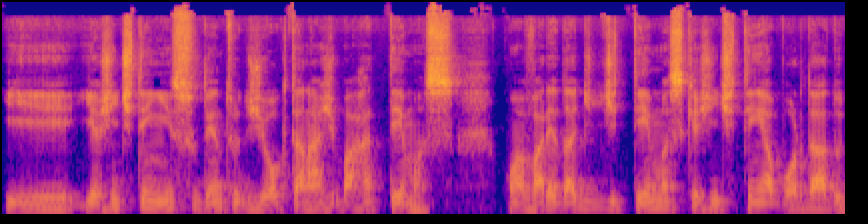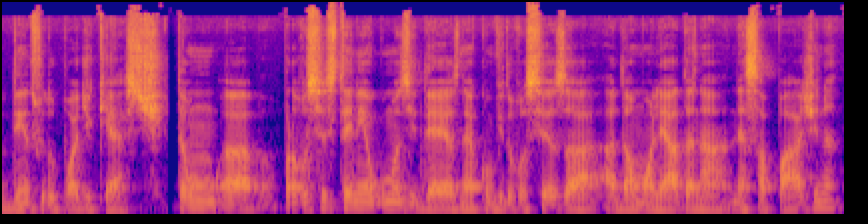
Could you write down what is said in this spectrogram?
E, e, a gente tem isso dentro de Octanage barra temas com a variedade de temas que a gente tem abordado dentro do podcast. Então, uh, ah, para vocês terem algumas ideias, né, convido vocês a, a dar uma olhada na, nessa página.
